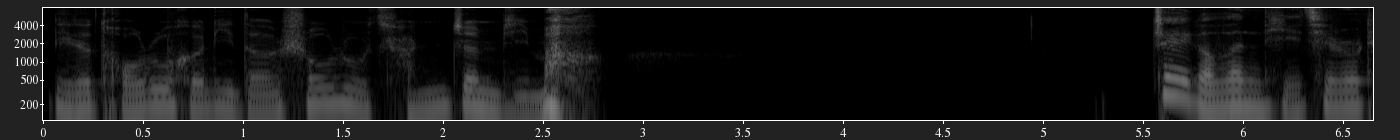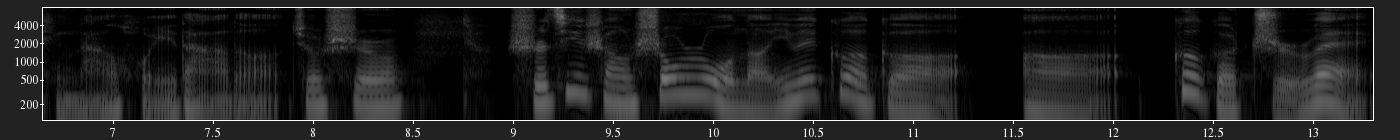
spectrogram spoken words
你的投入和你的收入成正比吗？这个问题其实挺难回答的，就是实际上收入呢，因为各个呃各个职位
